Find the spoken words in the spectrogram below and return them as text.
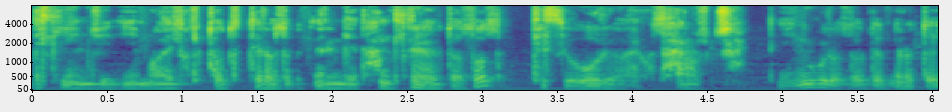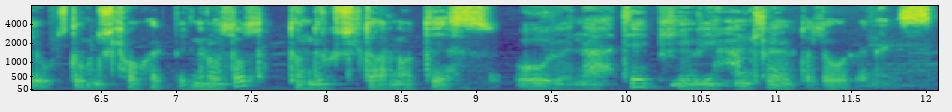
дэлхийн хэмжээний юм ойлголтууд дээр бол бид нэр ингээд хандлагын хувьд бол тэс өөрөө бол харуулж байгаа. Тэгээ энэгээр бол бид нар одоо юу гэж дүгнжлэх вэ гэхээр бид нар бол өндөр хүчлтэй орнуудын өөр байна тий. Behavior-ийн хандлагын хувьд бол өөр байна гэсэн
